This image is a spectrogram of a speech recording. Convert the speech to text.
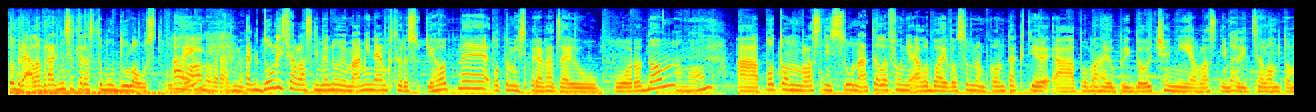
Dobre, ale vráťme sa teraz k tomu dulovstvu. Áno, hej? áno, vráťme. Tak duly sa vlastne venujú maminám, ktoré sú tehotné, potom ich sprevádzajú pôrodom Áno. a potom vlastne sú na telefóne alebo aj v osobnom kontakte a pomáhajú pri dojčení a vlastne Tak. pri celom tom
